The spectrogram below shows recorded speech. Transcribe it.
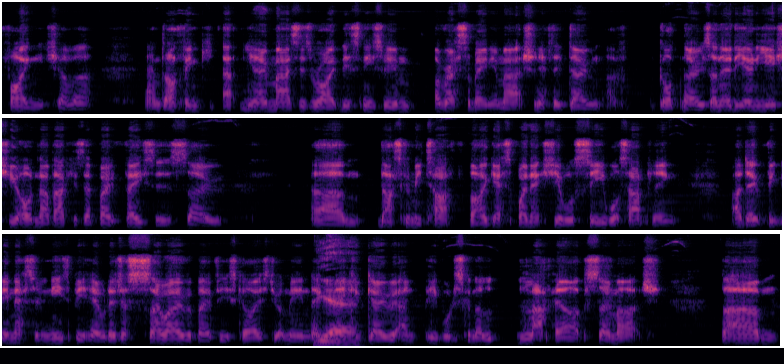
fighting each other. And I think uh, you know Maz is right. This needs to be a, a WrestleMania match, and if they don't, uh, God knows. I know the only issue holding that back is they're both faces, so um, that's going to be tough. But I guess by next year we'll see what's happening. I don't think they necessarily need to be healed. They're just so over both these guys. Do you know what I mean? They, Yeah. they could go and people are just going to lap it up so much. But um,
